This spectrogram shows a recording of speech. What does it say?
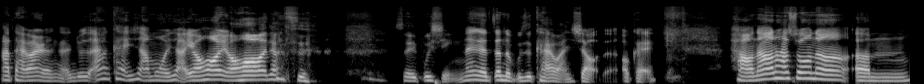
啊，台湾人可能就是啊，看一下摸一下，哟吼哟吼这样子，所以不行，那个真的不是开玩笑的。OK，好，然后他说呢，嗯，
